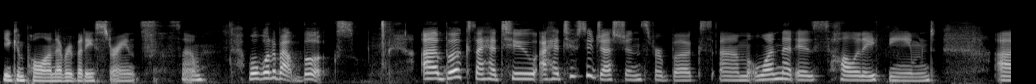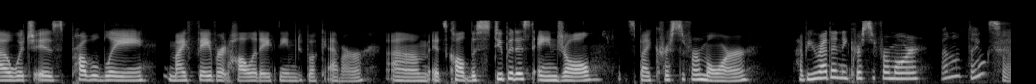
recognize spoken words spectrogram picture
you can pull on everybody's strengths. So. Well, what about books? Uh, books. I had two. I had two suggestions for books. Um, one that is holiday themed, uh, which is probably my favorite holiday themed book ever. Um, it's called The Stupidest Angel. It's by Christopher Moore. Have you read any Christopher Moore? I don't think so.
